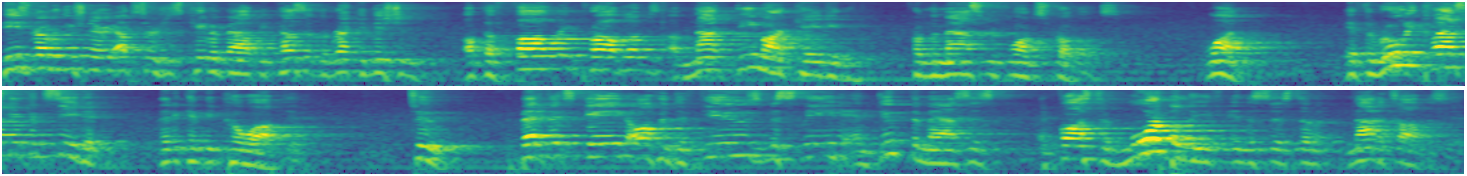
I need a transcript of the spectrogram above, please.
These revolutionary upsurges came about because of the recognition of the following problems of not demarcating from the mass reform struggles. One, if the ruling class can concede it, then it can be co-opted. Two, the benefits gained often diffuse, mislead, and dupe the masses and foster more belief in the system, not its opposite.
